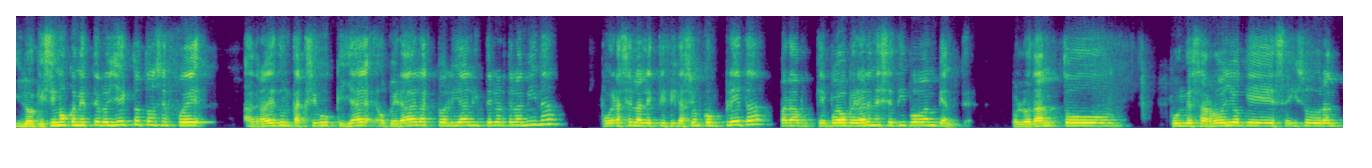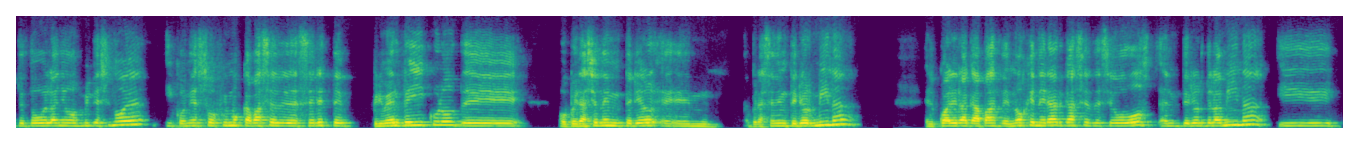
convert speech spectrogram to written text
Y lo que hicimos con este proyecto entonces fue, a través de un taxibús que ya operaba en la actualidad al interior de la mina, poder hacer la electrificación completa para que pueda operar en ese tipo de ambiente. Por lo tanto, fue un desarrollo que se hizo durante todo el año 2019 y con eso fuimos capaces de hacer este primer vehículo de operación en interior, en operación interior mina el cual era capaz de no generar gases de CO2 al interior de la mina y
